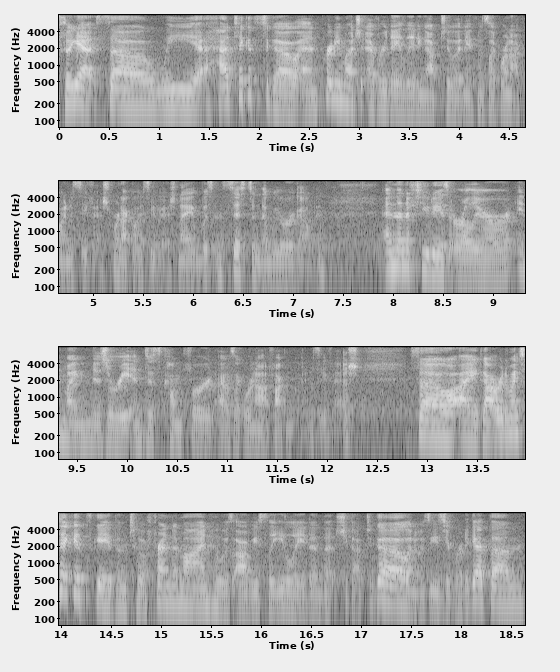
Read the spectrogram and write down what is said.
So yeah, so we had tickets to go, and pretty much every day leading up to it, Nathan was like, "We're not going to see Phish. We're not going to see Phish," and I was insistent that we were going. And then a few days earlier, in my misery and discomfort, I was like, "We're not fucking going to see Phish." So I got rid of my tickets, gave them to a friend of mine who was obviously elated that she got to go, and it was easier for her to get them.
